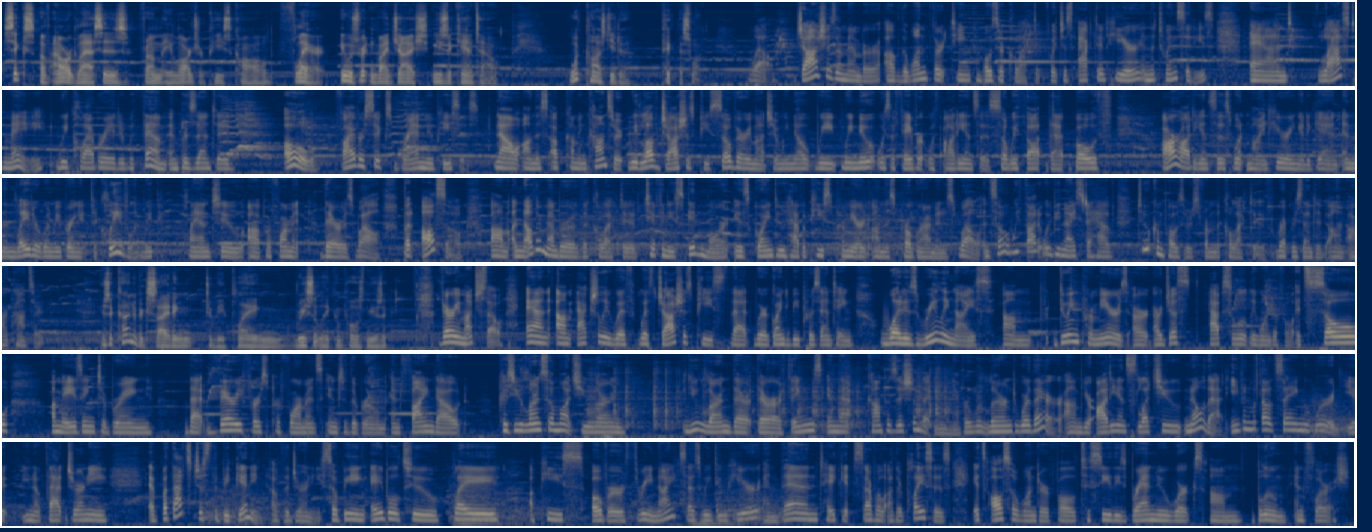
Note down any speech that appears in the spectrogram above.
six of hourglasses from a larger piece called flare it was written by josh musicantow what caused you to pick this one well, Josh is a member of the 113 Composer Collective, which is active here in the Twin Cities. And last May, we collaborated with them and presented, oh, five or six brand new pieces. Now, on this upcoming concert, we love Josh's piece so very much, and we know we, we knew it was a favorite with audiences. So we thought that both our audiences wouldn't mind hearing it again, and then later when we bring it to Cleveland, we plan to uh, perform it there as well. But also, um, another member of the collective, Tiffany Skidmore, is going to have a piece premiered on this program as well. And so we thought it would be nice to have two composers from the collective represented on our concert. Is it kind of exciting to be playing recently composed music? Very much so, and um, actually, with with Josh's piece that we're going to be presenting, what is really nice, um, doing premieres are are just absolutely wonderful. It's so amazing to bring that very first performance into the room and find out because you learn so much. You learn you learn there there are things in that composition that you never learned were there. Um, your audience lets you know that even without saying a word. You you know that journey, eh, but that's just the beginning of the journey. So being able to play a piece over three nights as we do here and then take it several other places it's also wonderful to see these brand new works um, bloom and flourish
